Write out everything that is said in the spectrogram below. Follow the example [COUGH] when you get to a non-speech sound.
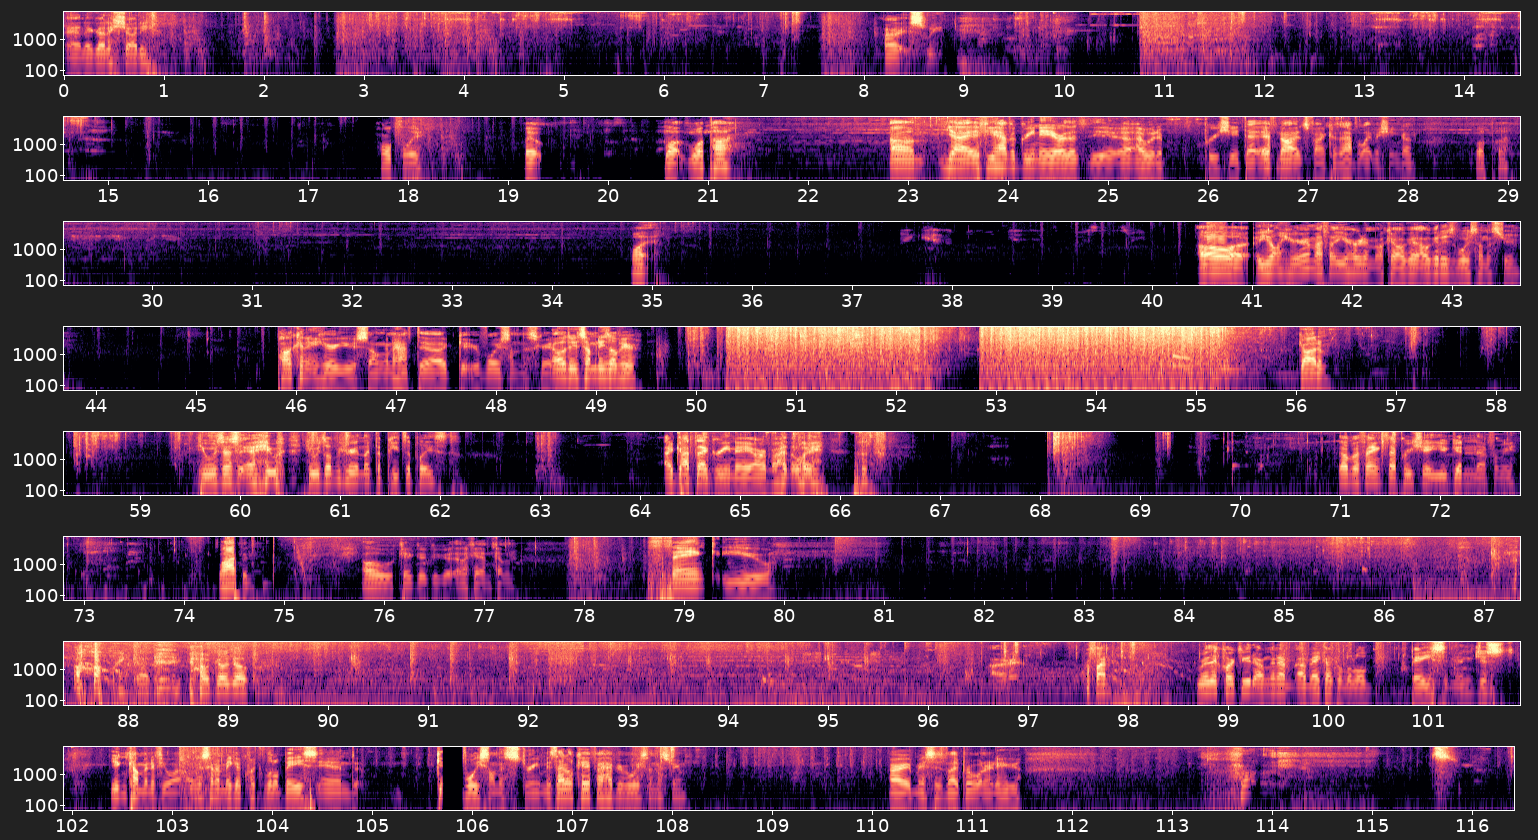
And I got a shotty. Alright, sweet. Hopefully. Wait. What, what, pa? Um, yeah, if you have a green AR, that's the, uh, I would appreciate that. If not, it's fine, because I have a light machine gun. What, pa? What? Oh, you don't hear him? I thought you heard him. Okay, I'll get I'll get his voice on the stream. Paul couldn't hear you, so I'm gonna have to uh, get your voice on the screen. Oh, dude, somebody's up here. Got him. He was just [LAUGHS] he he was over here in like the pizza place. I got that green AR by the way. [LAUGHS] no, but thanks. I appreciate you getting that for me. What happened? Oh, okay, good, good, good. Okay, I'm coming. Thank you. [LAUGHS] oh my god. [LAUGHS] Go, go, go. Alright. We're fine. Really quick, dude, I'm gonna uh, make like a little base and just... You can come in if you want. I'm just gonna make a quick little base and voice on the stream. Is that okay if I have your voice on the stream? Alright, Mrs. Viper wanted to hear you.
